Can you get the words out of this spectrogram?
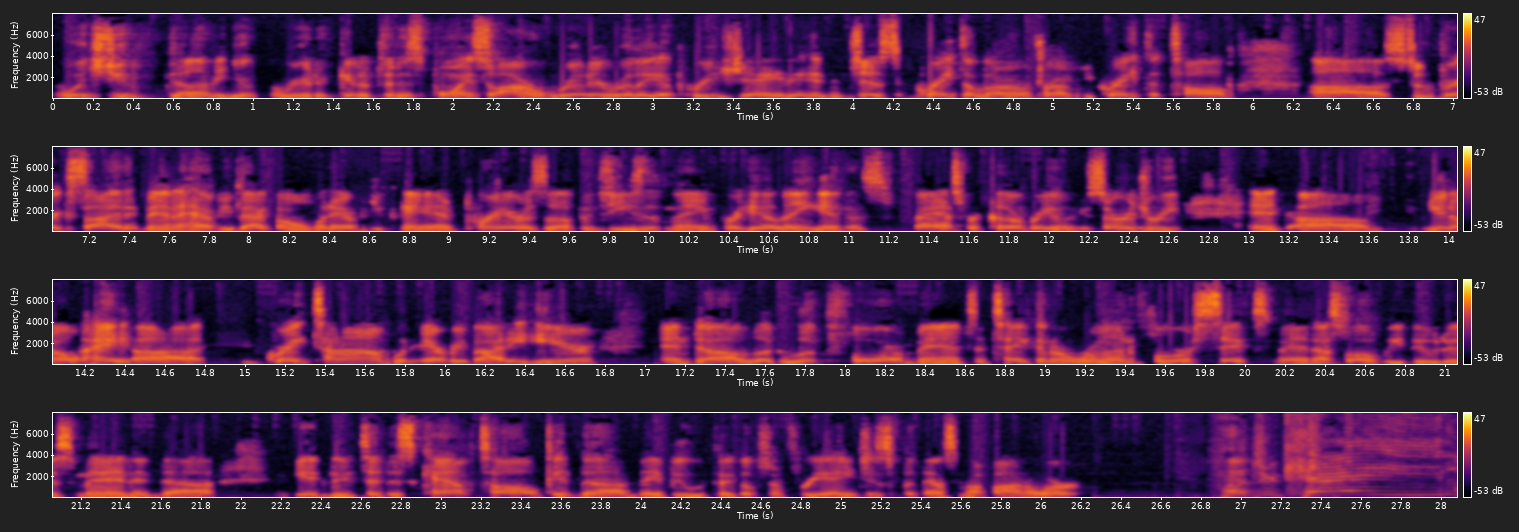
what you've done in your career to get up to this point. So I really, really appreciate it. And just great to learn from you. Great to talk. Uh, super excited, man, to have you back on whenever you can. Prayers up in Jesus' name for healing and a fast recovery on your surgery. And, um, you know, hey, uh, great time with everybody here. And uh, look, look forward, man, to taking a run for six, man. That's why we do this, man, and uh, getting into this camp talk. And uh, maybe we pick up some free agents. But that's my final word. 100K low.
